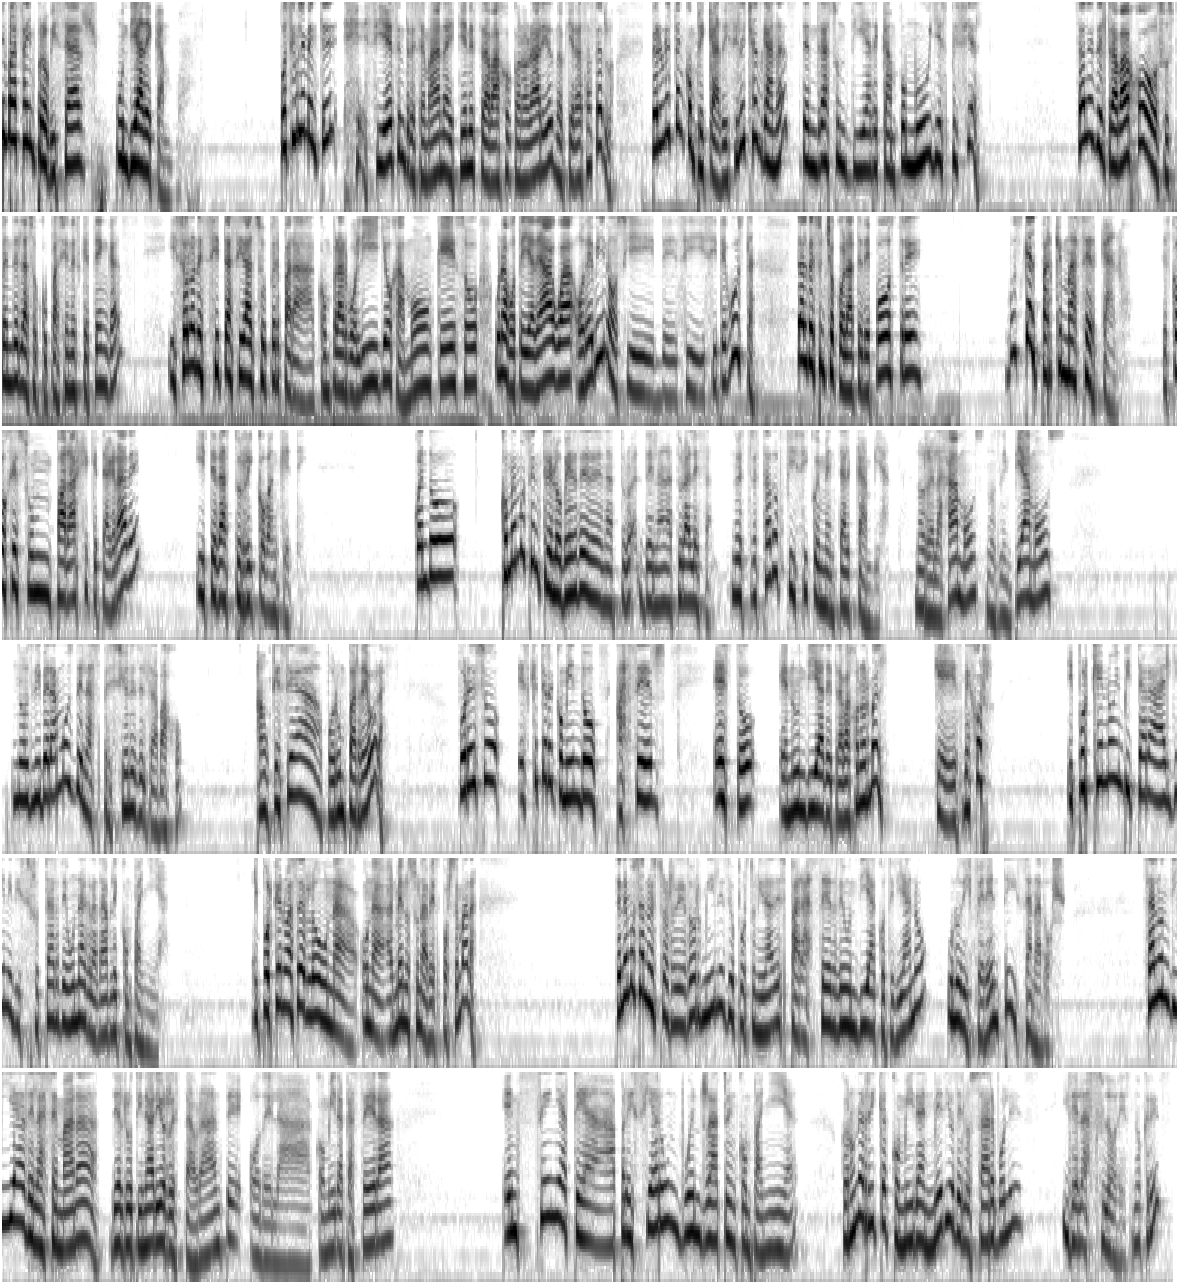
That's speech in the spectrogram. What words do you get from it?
Hoy vas a improvisar un día de campo. Posiblemente, si es entre semana y tienes trabajo con horarios, no quieras hacerlo. Pero no es tan complicado y si le echas ganas, tendrás un día de campo muy especial. Sales del trabajo o suspendes las ocupaciones que tengas y solo necesitas ir al súper para comprar bolillo, jamón, queso, una botella de agua o de vino si, si, si te gusta. Tal vez un chocolate de postre. Busca el parque más cercano. Escoges un paraje que te agrade y te das tu rico banquete. Cuando comemos entre lo verde de la naturaleza, nuestro estado físico y mental cambia. Nos relajamos, nos limpiamos, nos liberamos de las presiones del trabajo, aunque sea por un par de horas. Por eso es que te recomiendo hacer esto en un día de trabajo normal, que es mejor. ¿Y por qué no invitar a alguien y disfrutar de una agradable compañía? ¿Y por qué no hacerlo una, una, al menos una vez por semana? Tenemos a nuestro alrededor miles de oportunidades para hacer de un día cotidiano uno diferente y sanador. Sal un día de la semana del rutinario restaurante o de la comida casera. Enséñate a apreciar un buen rato en compañía, con una rica comida en medio de los árboles y de las flores, ¿no crees?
